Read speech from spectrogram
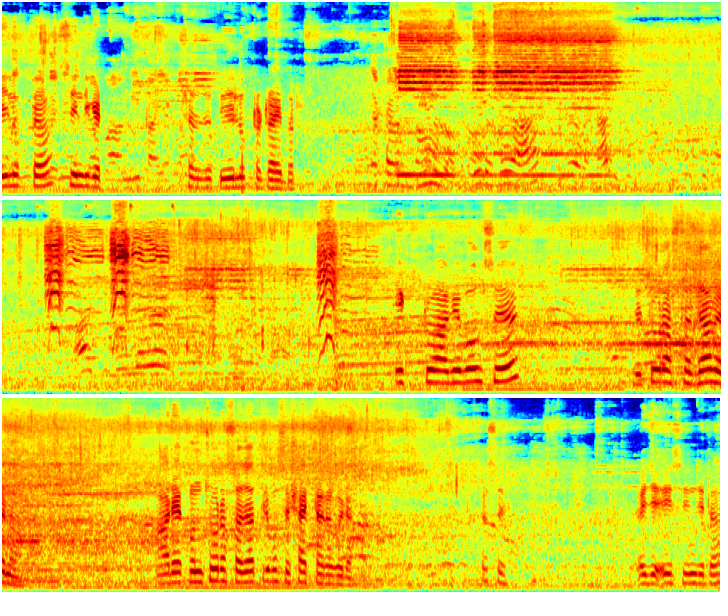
এই লোকটা সিন্ডিকেট যুক্ত, এই লোকটা ড্রাইভার একটু আগে বলছে যে চৌরাস্তা যাবে না। আর এখন চৌরাস্তা যাত্রী বসে ষাট টাকা করে ঠিক আছে? এই যে এই সিন যেটা।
